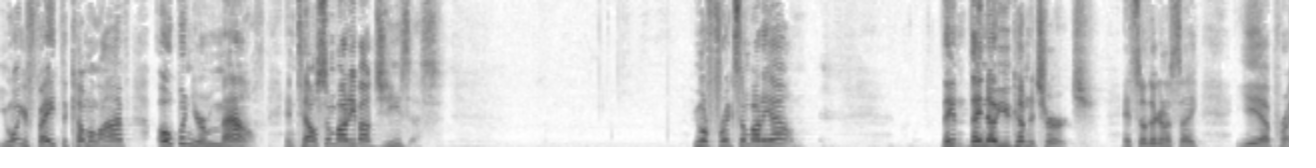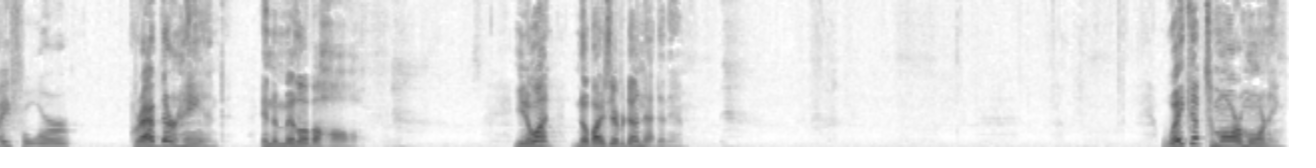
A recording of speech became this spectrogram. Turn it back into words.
You want your faith to come alive? Open your mouth and tell somebody about Jesus. You want to freak somebody out? They, they know you come to church. And so they're going to say, Yeah, pray for, grab their hand in the middle of the hall. You know what? Nobody's ever done that to them. Wake up tomorrow morning.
